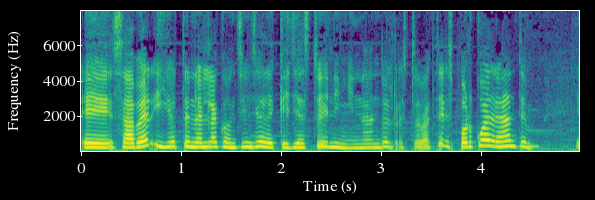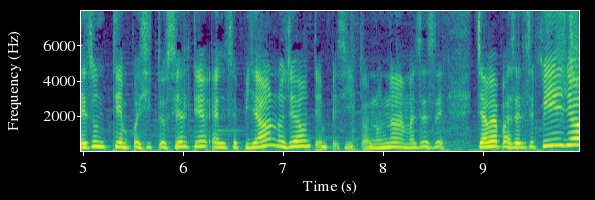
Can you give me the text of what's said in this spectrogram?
eh, saber y yo tener la conciencia de que ya estoy eliminando el resto de bacterias. Por cuadrante es un tiempecito, si el, el cepillado nos lleva un tiempecito, no nada más ese, ya me pasé el cepillo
